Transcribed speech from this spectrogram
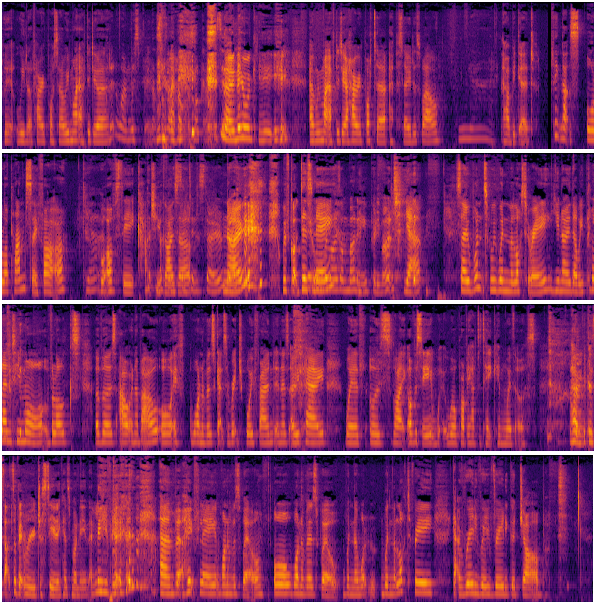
yeah, we, we love Harry Potter. We might have to do a. I don't know why I'm whispering. That's not going to help the podcast, no, no one can hear you. And we might have to do a Harry Potter episode as well. Oh, yeah. That would be good. I think that's all our plans so far. Yeah. We'll obviously catch you guys up. set in stone. No, we've got but It all Disney. relies on money, pretty much. Yeah. So once we win the lottery, you know there'll be plenty more vlogs of us out and about. Or if one of us gets a rich boyfriend and is okay with us, like obviously we'll probably have to take him with us. Um, because that's a bit rude, just stealing his money then leave it. um, but hopefully one of us will, or one of us will win the win the lottery, get a really, really, really good job,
